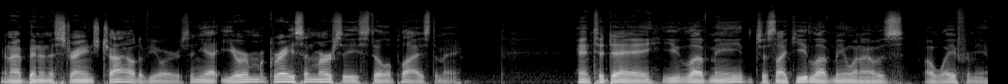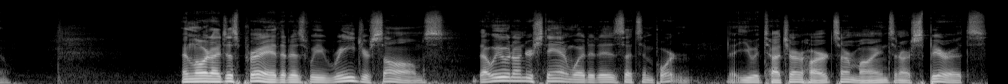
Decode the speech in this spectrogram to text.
and I've been an estranged child of yours, and yet your grace and mercy still applies to me. And today you love me just like you loved me when I was away from you. And Lord, I just pray that as we read your Psalms, that we would understand what it is that's important, that you would touch our hearts, our minds, and our spirits,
